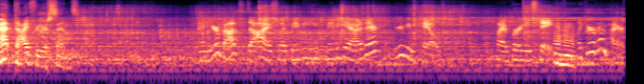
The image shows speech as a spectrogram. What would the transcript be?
Matt died for your sins. And you're about to die, so like maybe maybe get out of there. You're gonna be impaled by a burning stake. Mhm. Like you're a vampire.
